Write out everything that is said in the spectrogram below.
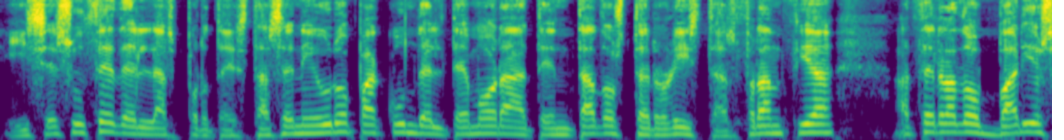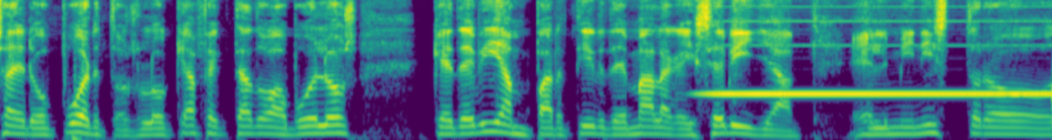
y se suceden las protestas. En Europa cunde el temor a atentados terroristas. Francia ha cerrado varios aeropuertos, lo que ha afectado a vuelos que debían partir de Málaga y Sevilla. El ministro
